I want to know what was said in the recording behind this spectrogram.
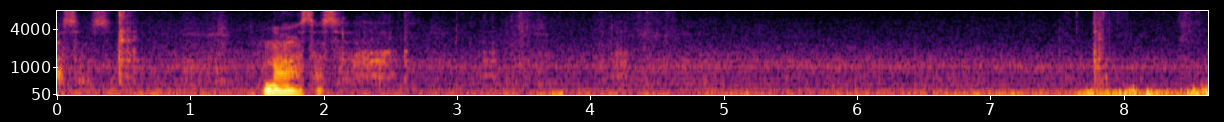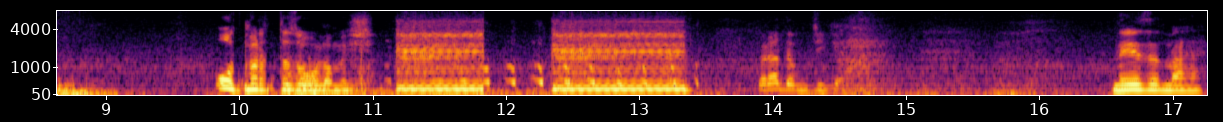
Az az. Na, az az. Ott maradt az ólom is. Akkor adok dzsiget. Nézed már.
